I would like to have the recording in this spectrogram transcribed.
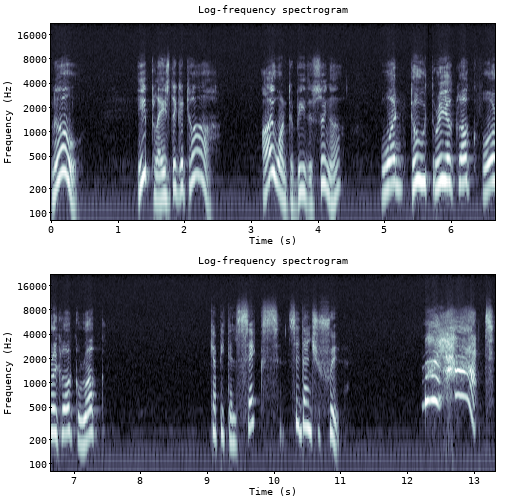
No, he plays the guitar. I want to be the singer. One, two, three o'clock, four o'clock, rock. Kapitel 6, sidan 27. My hat!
